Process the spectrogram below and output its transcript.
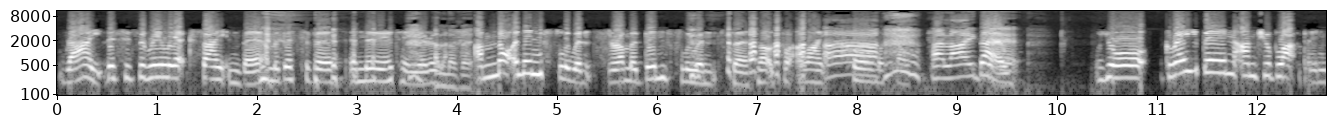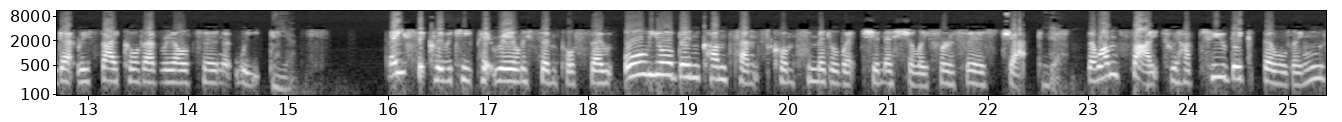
Right, this is the really exciting bit. I'm a bit of a, a nerd here. I love it. I'm not an influencer, I'm a binfluencer. That's what I like to call myself. I like So- it. Your grey bin and your black bin get recycled every alternate week. Yeah. Basically, we keep it really simple. So all your bin contents come to Middlewich initially for a first check. Yeah. So on site we have two big buildings,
